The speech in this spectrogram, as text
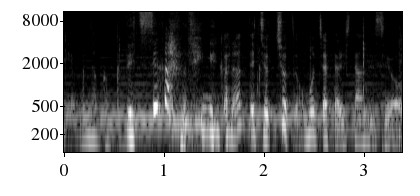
うん、いやなんか別世界の人間かなってちょ ちょっと思っちゃったりしたんですよ。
